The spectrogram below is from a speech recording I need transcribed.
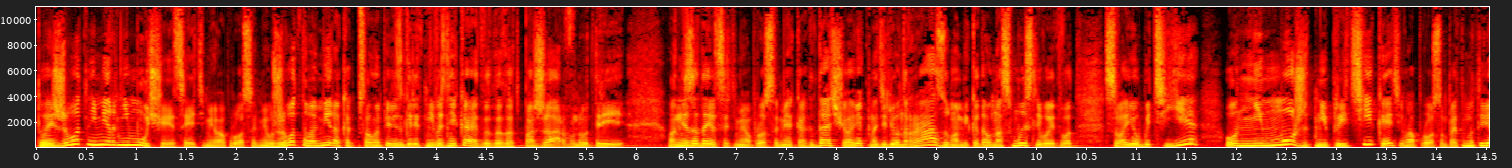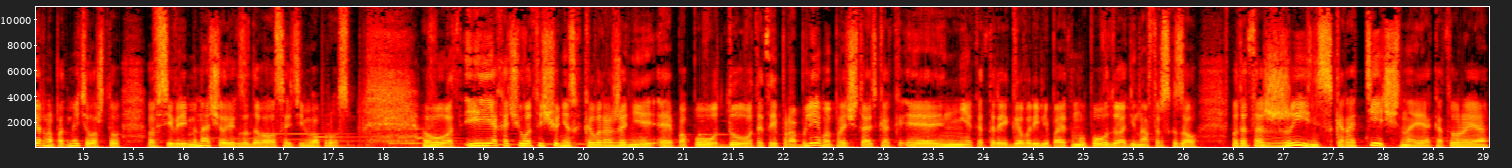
То есть животный мир не мучается этими вопросами. У животного мира, как псалмопевец говорит, не возникает вот этот пожар внутри. Он не задается этими вопросами. А когда человек наделен разумом, и когда он осмысливает вот свое бытие, он не может не прийти к этим вопросам. Поэтому ты верно подметила, что во все времена человек задавался этими вопросами. Вот. И я хочу вот еще несколько выражений э, по поводу вот этой проблемы прочитать, как э, некоторые говорили по этому поводу. Один автор сказал, вот эта жизнь скоротечная, которая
